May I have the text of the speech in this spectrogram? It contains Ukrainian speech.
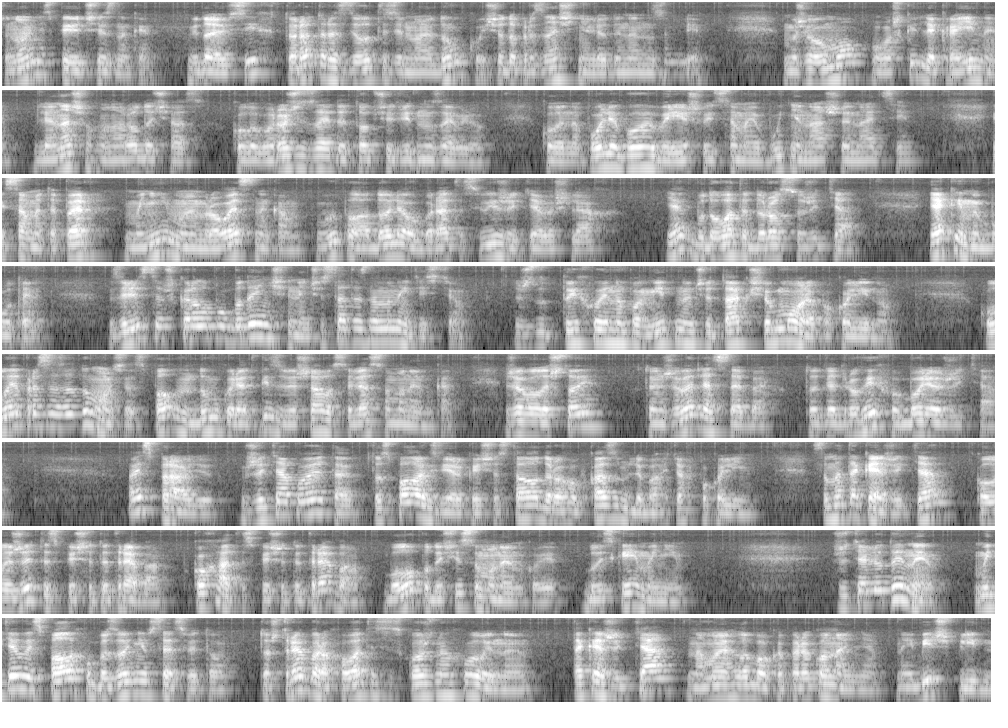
Шановні співвітчизники, вітаю всіх, хто радий розділити зі мною думку щодо призначення людини на землі. Ми живемо у важкий для країни, для нашого народу час, коли ворожі зайди топчуть рідну землю, коли на полі бою вирішується майбутнє нашої нації. І саме тепер мені і моїм ровесникам випала доля обирати свій життєвий шлях. Як будувати доросле життя? Якими бути? Залізти в шкарлупу Буденщини чи стати знаменитістю? Ж тихо і непомітно, чи так, щоб море по коліно? Коли я про це задумався, спав на думку рядки з вірша Василя Сомоненка. Живе лиш той, хто не живе для себе, то для других виборює життя. А й справді, життя поета то спалах зірки, що стало дороговказом для багатьох поколінь. Саме таке життя, коли жити спішити треба, кохати спішити треба, було по душі Симоненкові, близьке і мені. Життя людини миттєвий спалах у безодні Всесвіту, тож треба рахуватися з кожною хвилиною. Таке життя, на моє глибоке переконання, найбільш плідне.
